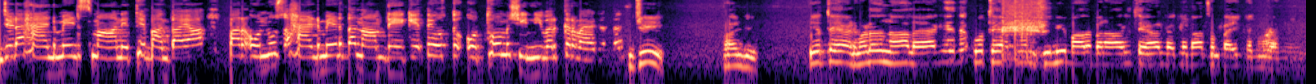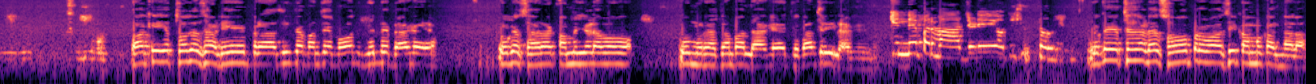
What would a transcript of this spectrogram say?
ਜਿਹੜਾ ਹੈਂਡਮੇਡ ਸਮਾਨ ਇੱਥੇ ਬਣਦਾ ਆ ਪਰ ਉਹਨੂੰ ਹੈਂਡਮੇਡ ਦਾ ਨਾਮ ਦੇ ਕੇ ਤੇ ਉਸ ਤੋਂ ਉੱਥੋਂ ਮਸ਼ੀਨੀ ਵਰਕ ਕਰਵਾਇਆ ਜਾਂਦਾ ਹੈ? ਜੀ ਹਾਂਜੀ। ਇੱਥੇ ਹੈਂਡਮੇਡ ਦਾ ਨਾਮ ਲਾਇਆ ਕੇ ਤੇ ਉੱਥੇ ਆਪਣਾ ਮਸ਼ੀਨੀ ਮਾਲ ਬਣਾ ਕੇ ਤਿਆਰ ਕਰਕੇ ਨਾਲ ਸਪਲਾਈ ਕਰੀ ਜਾਂਦੇ ਆ। ਬਾਕੀ ਇੱਥੋਂ ਦੇ ਸਾਡੇ ਬਰਾਦਰੀ ਦੇ ਬੰਦੇ ਬਹੁਤ ਵਿਹਲੇ ਬਹਿ ਗਏ ਆ ਕਿਉਂਕਿ ਸਾਰਾ ਕੰਮ ਜਿਹੜਾ ਵਾ ਉਹ ਉਹ ਮੁਰਾਦਾਬਾਦ ਲੈ ਗਏ ਜਗਾਦਰੀ ਲੈ ਗਏ ਕਿੰਨੇ ਪਰਿਵਾਰ ਜਿਹੜੇ ਉਹਦੇ ਸ਼ਿਫਟ ਹੋ ਗਏ ਨੇ? ਕਿਉਂਕਿ ਇੱਥੇ ਸਾਡੇ 100 ਪ੍ਰਵਾਸੀ ਕੰਮ ਕਰਨ ਵਾਲਾ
